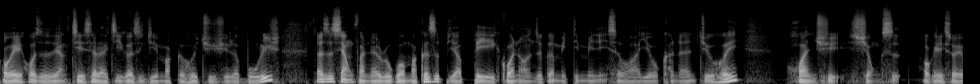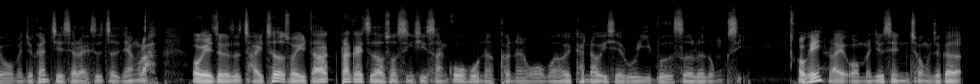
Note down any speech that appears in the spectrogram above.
OK，或者是讲接下来几个星期 market 会继续的 bullish。但是相反的，如果 market 是比较悲观哦，这个 m e d i a minutes 的话，有可能就会。换去熊市，OK，所以我们就看接下来是怎样啦。OK，这个是猜测，所以大大概知道说星期三过后呢，可能我们会看到一些 reverse 的东西。OK，来，我们就先从这个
